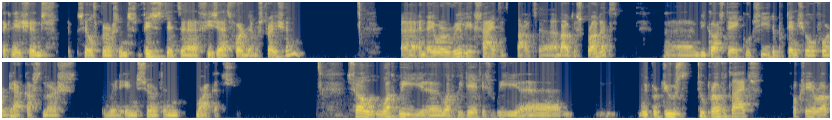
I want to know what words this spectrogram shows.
technicians, salespersons visited uh, VZ for a demonstration. Uh, and they were really excited about, uh, about this product uh, because they could see the potential for their customers within certain markets. So what we uh, what we did is we uh, we produced two prototypes for Xerox,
